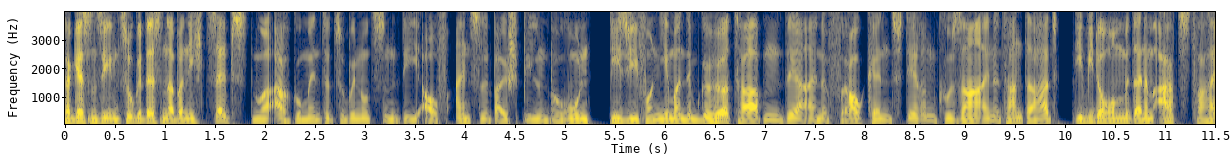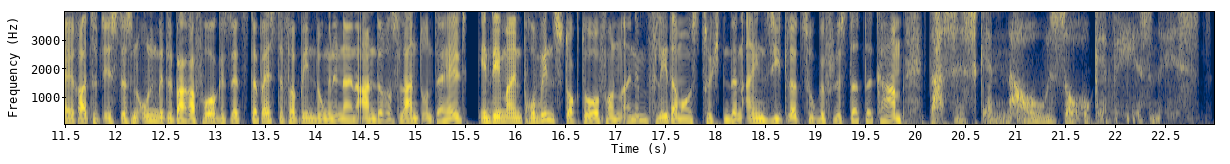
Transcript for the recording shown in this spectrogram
Vergessen Sie im Zuge dessen aber nicht selbst nur Argumente zu benutzen, die auf Einzelbeispielen beruhen, die Sie von jemandem gehört haben, der eine Frau kennt, deren Cousin eine Tante hat, die wiederum mit einem Arzt verheiratet ist, dessen unmittelbarer Vorgesetzter beste Verbindungen in ein anderes Land unterhält, in dem ein Provinzdoktor von einem Fledermaustüchtenden Einsiedler zugeflüstert bekam, dass es genau so gewesen ist.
